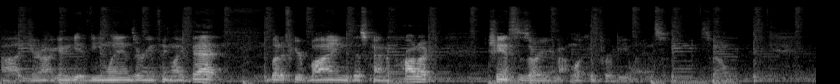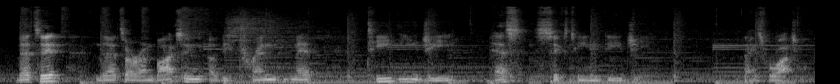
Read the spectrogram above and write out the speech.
Uh, you're not going to get VLANs or anything like that. But if you're buying this kind of product, chances are you're not looking for VLANs. So that's it. That's our unboxing of the TrendNet TEG S16DG. Thanks for watching.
